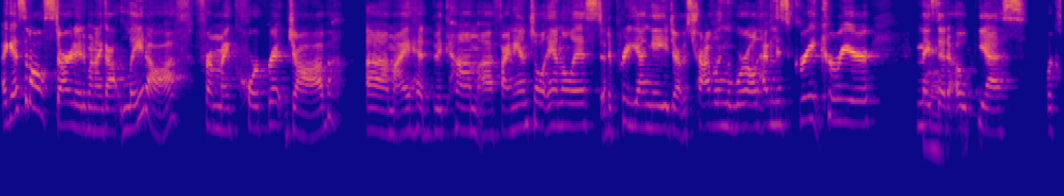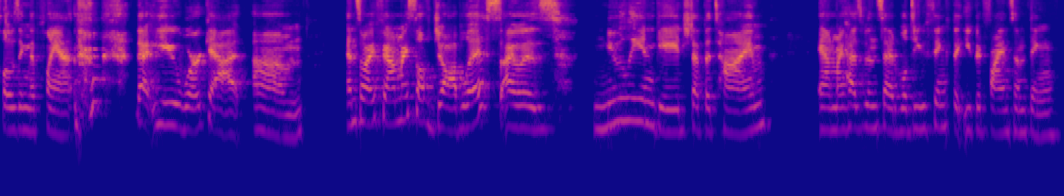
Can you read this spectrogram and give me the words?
I guess it all started when I got laid off from my corporate job. Um, I had become a financial analyst at a pretty young age. I was traveling the world, having this great career. And they wow. said, OPS, we're closing the plant that you work at. Um, and so I found myself jobless. I was newly engaged at the time. And my husband said, Well, do you think that you could find something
